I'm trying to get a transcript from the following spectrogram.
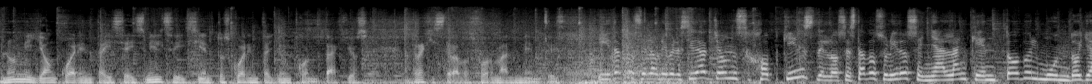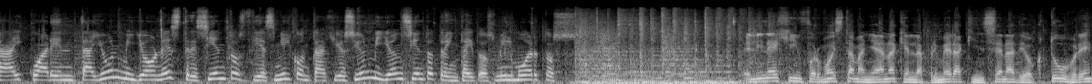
en un millón 46 mil 641 contagios registrados formalmente. Y datos de la Universidad Johns Hopkins de los Estados Unidos señalan que en todo el mundo ya hay 41 millones 310 mil contagios y 1 millón 132 mil muertos. El INEGI informó esta mañana que en la primera quincena de octubre,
